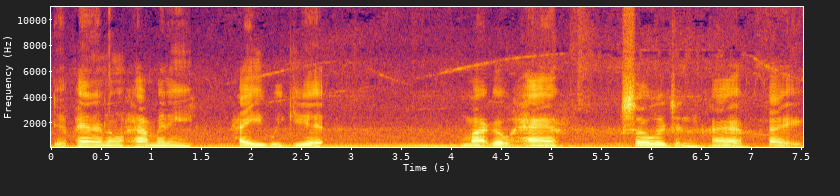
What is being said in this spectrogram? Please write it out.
depending on how many hay we get, might go half silage and half hay.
